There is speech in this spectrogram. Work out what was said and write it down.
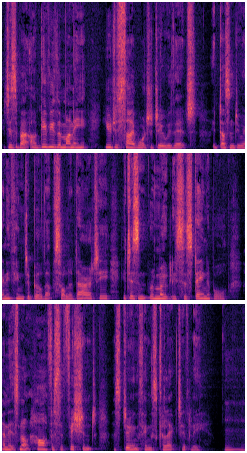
it is about I'll give you the money, you decide what to do with it. It doesn't do anything to build up solidarity. It isn't remotely sustainable, and it's not half as efficient as doing things collectively. Mm.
